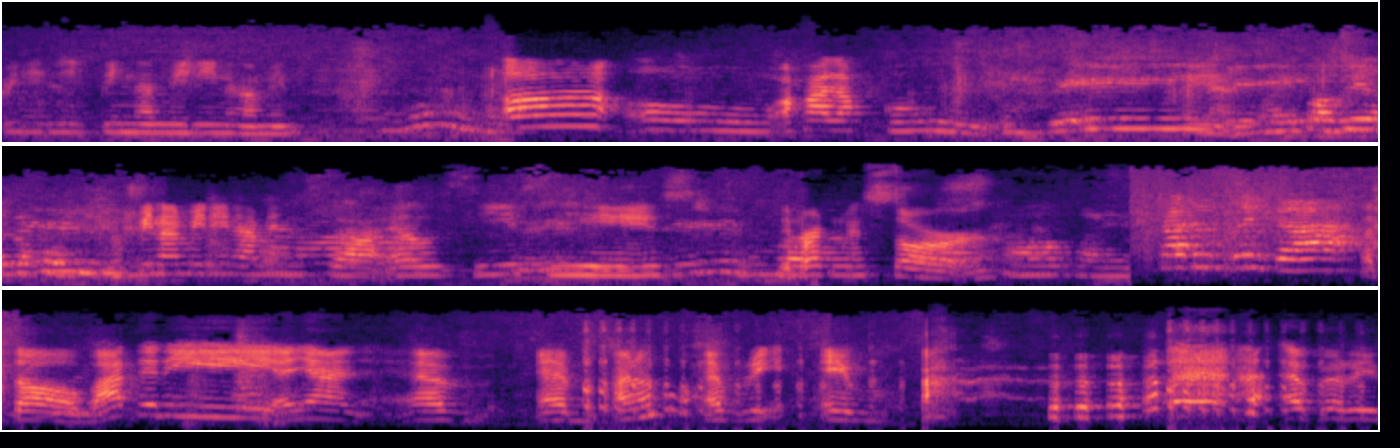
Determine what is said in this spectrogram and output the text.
pinili, pinamili namin. Ah, oh, akala ko. Ayan. Yung pinamili namin sa LCC's department store. Ito, battery. Ayan. Ev, ev, ano? Every, ev, every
